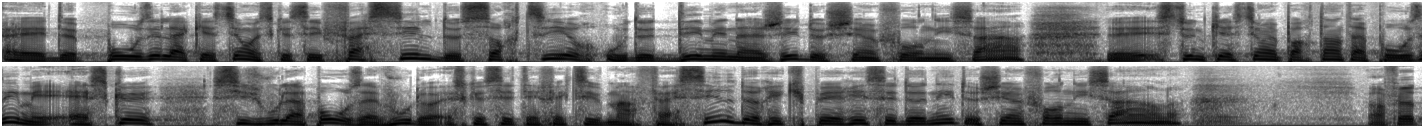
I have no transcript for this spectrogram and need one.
euh, de poser la question, est-ce que c'est facile de sortir ou de déménager de chez un fournisseur? Euh, c'est une question importante à poser, mais est-ce que, si je vous la pose à vous, est-ce que c'est effectivement facile de récupérer ces données de chez un fournisseur? En fait,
